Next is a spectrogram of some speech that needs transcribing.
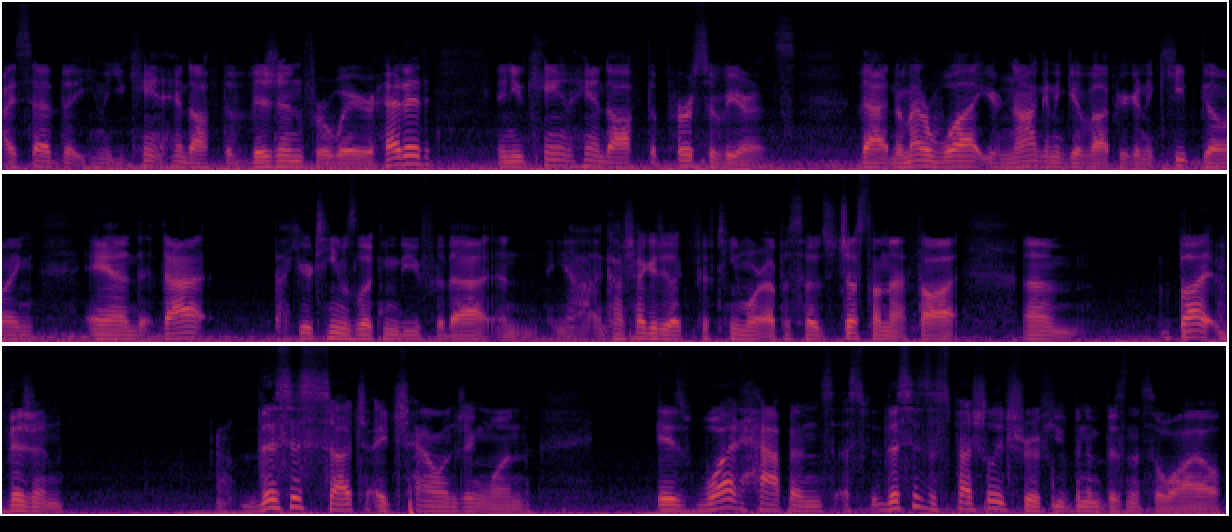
I said that you know you can't hand off the vision for where you're headed, and you can't hand off the perseverance that no matter what, you're not going to give up. You're going to keep going, and that your team's looking to you for that. And yeah, gosh, I could do like 15 more episodes just on that thought. Um, but vision, this is such a challenging one. Is what happens. This is especially true if you've been in business a while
